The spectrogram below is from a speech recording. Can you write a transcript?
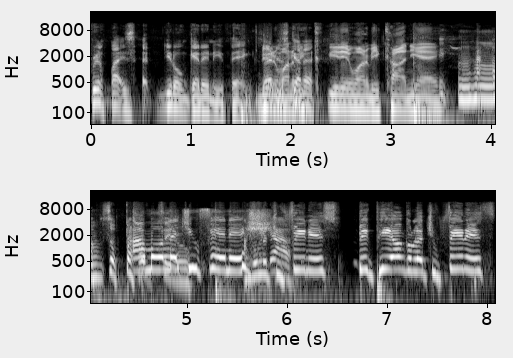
realized that you don't get anything. You didn't want to be. You didn't want to be Kanye. I'm gonna let you finish. I'm going to let you finish, Big P. I'm gonna let you finish.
